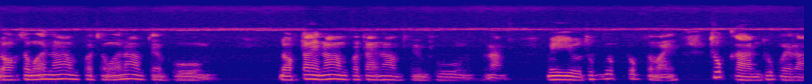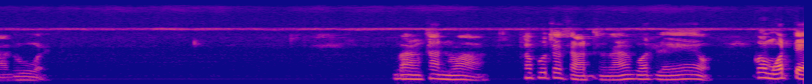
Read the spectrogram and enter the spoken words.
ดอกเสมอน้ำก็เสมอน้ำเต็มภูมิ ดอกใต้น้ำก็ใต้น้ำเต็มภูมินั่นมีอยู่ทุกยุคทุกสมัย ทุกการทุกเวลาด้วย บางท่านว่า พระพุทธศาสนาหมดแล้ว ก็หมดแต่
